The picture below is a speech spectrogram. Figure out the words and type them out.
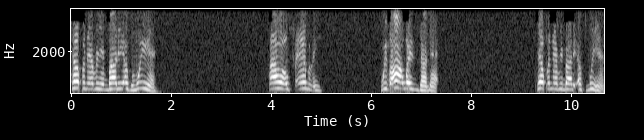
helping everybody else win. Our whole family, we've always done that, helping everybody else win.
